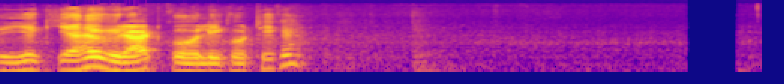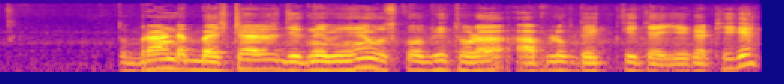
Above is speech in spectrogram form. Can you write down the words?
तो ये किया है विराट कोहली को, ठीक है? तो ब्रांड एम्बेसडर जितने भी हैं, उसको भी थोड़ा आप लोग देख के जाइएगा, ठीक है?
